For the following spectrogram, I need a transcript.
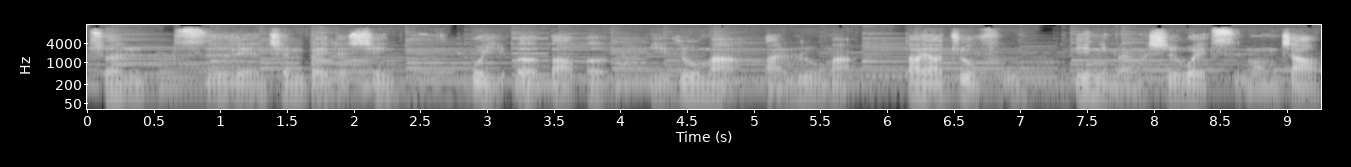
存慈怜谦卑的心，不以恶报恶，以辱骂还辱骂，倒要祝福，因你们是为此蒙召，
